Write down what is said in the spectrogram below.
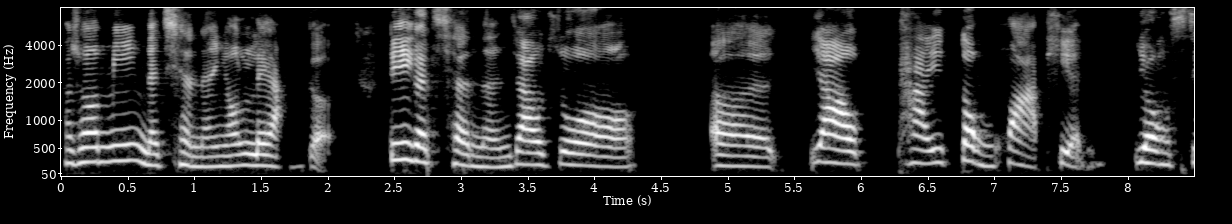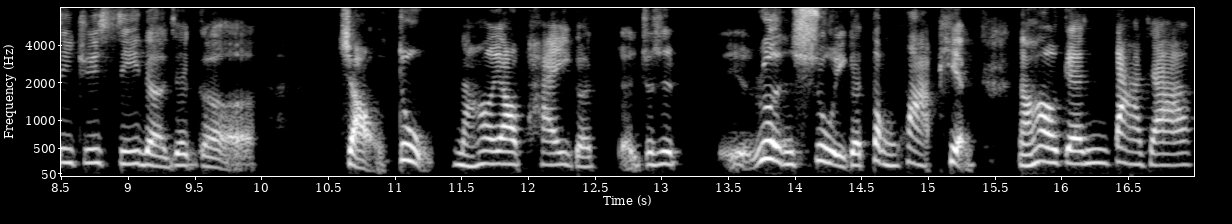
她说，咪，你的潜能有两个，第一个潜能叫做呃，要拍动画片。用 CGC 的这个角度，然后要拍一个呃，就是论述一个动画片，然后跟大家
